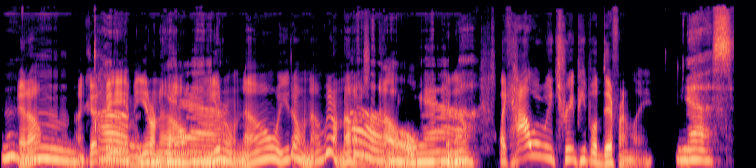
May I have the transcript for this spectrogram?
You know. It could be. I mean, you don't Oh, know. yeah. You don't know. You don't know. We don't know. Oh, know. yeah. You know, like how would we treat people differently? Yes.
